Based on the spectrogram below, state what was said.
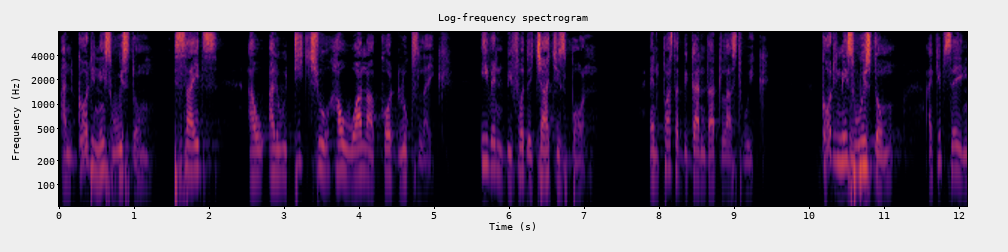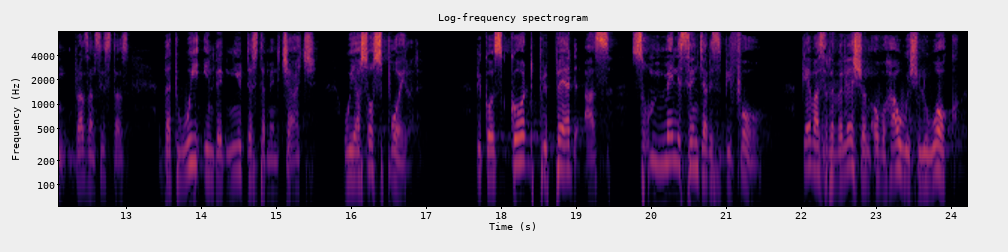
and God in his wisdom decides, I, will teach you how one accord looks like, even before the church is born. And Pastor began that last week. God in his wisdom, I keep saying, brothers and sisters, that we in the New Testament church, we are so spoiled because God prepared us so many centuries before, gave us revelation of how we should walk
